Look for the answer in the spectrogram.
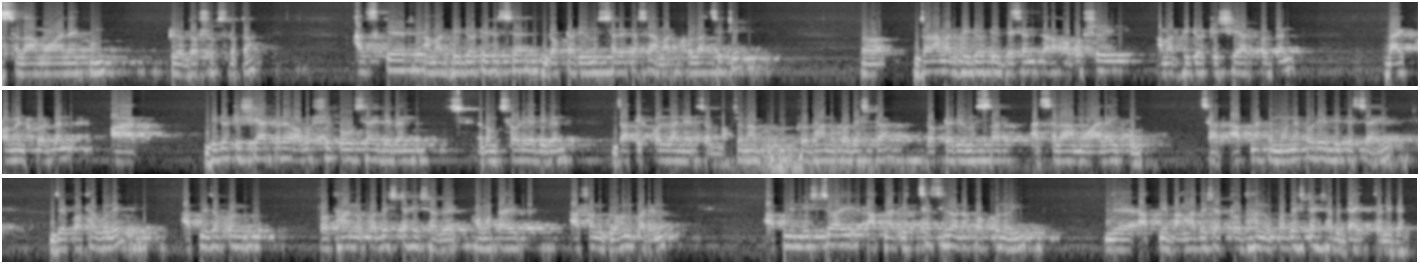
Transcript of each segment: আসসালামু আলাইকুম, প্রিয় দর্শক শ্রোতা। আজকের আমার ভিডিওটি হচ্ছে ডক্টর ইউনুস স্যারের কাছে আমার খোলা চিঠি। তো যারা আমার ভিডিওটি দেখেন, তারা অবশ্যই আমার ভিডিওটি শেয়ার করবেন লাইক কমেন্ট করবেন, আর ভিডিওটি শেয়ার করে অবশ্যই পৌঁছায় দেবেন এবং ছড়িয়ে দিবেন জাতির কল্যাণের জন্য। জনাব প্রধান উপদেষ্টা ডক্টর ইউনুস স্যার, আসসালামু আলাইকুম। স্যার, আপনাকে মনে করিয়ে দিতে চাই যে কথাগুলি আপনি যখন প্রধান উপদেষ্টা হিসাবে ক্ষমতায় আসন গ্রহণ করেন, আপনি নিশ্চয় আপনার ইচ্ছা ছিল না কখনোই যে আপনি বাংলাদেশের প্রধান উপদেষ্টা হিসাবে দায়িত্ব নেবেন।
